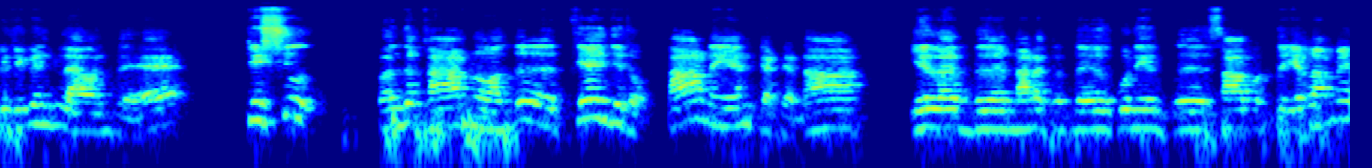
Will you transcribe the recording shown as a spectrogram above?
பிடிவின்ல வந்து டிஷ்யூ வந்து காரணம் வந்து தேஞ்சிடும். காரணம் ஏன்னு கேட்டேன்னா இழந்து நடக்குது குடியிருந்து சாப்பிடுறது எல்லாமே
